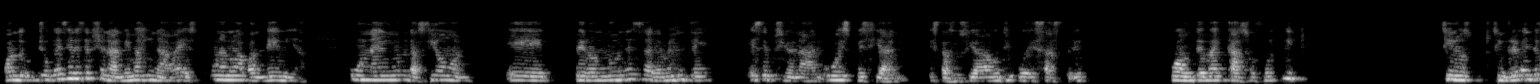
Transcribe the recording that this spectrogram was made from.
cuando yo pensé en excepcional, me imaginaba esto, una nueva pandemia, una inundación, eh, pero no necesariamente excepcional o especial, está asociada a un tipo de desastre o a un tema de caso fortuito, sino simplemente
